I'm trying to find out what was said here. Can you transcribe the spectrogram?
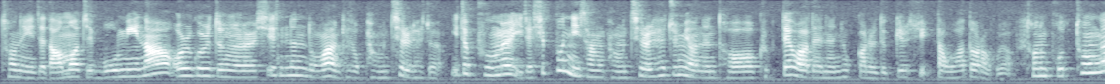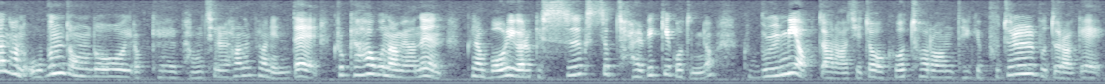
저는 이제 나머지 몸이나 얼굴 등을 씻는 동안 계속 방치를 해줘요. 이 제품을 이제 10분 이상 방치를 해주면 더 극대화되는 효과를 느낄 수 있다고 하더라고요. 저는 보통은 한 5분 정도 이렇게 방치를 하는 편인데 그렇게 하고 나면은 그냥 머리가 이렇게 쓱쓱 잘 빗기거든요. 그 물미역잘 아시죠? 그것처럼 되게 부들부들하게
